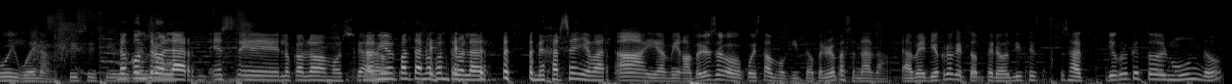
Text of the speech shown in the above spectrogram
Muy buena, sí, sí, sí. No luego. controlar, es eh, lo que hablábamos. A mí me falta no controlar, dejarse llevar. Ay, amiga, pero eso cuesta un poquito, pero no pasa nada. A ver, yo creo que, pero dices, o sea, yo creo que todo el mundo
